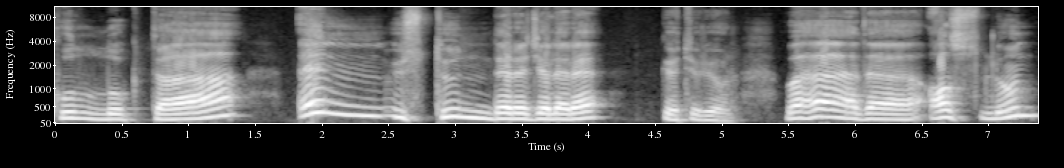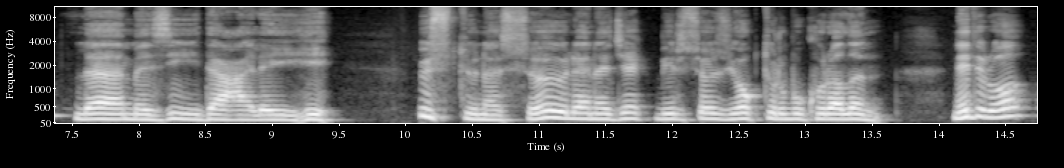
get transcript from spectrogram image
Kullukta en üstün derecelere götürüyor. Ve hâzâ aslun la mezide aleyhi üstüne söylenecek bir söz yoktur bu kuralın. Nedir o?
